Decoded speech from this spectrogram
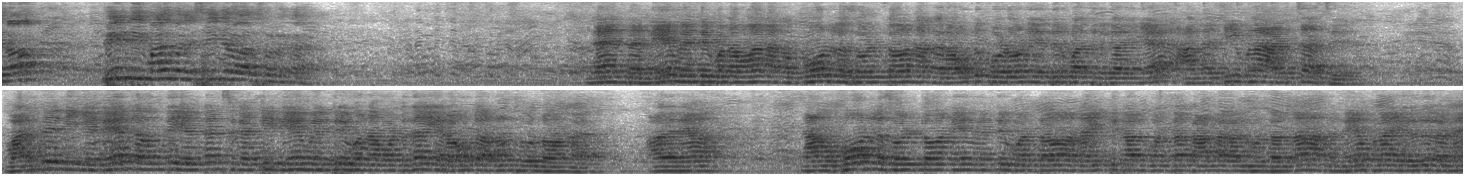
வழங்குகிறோம் பிடி மாதிரி கொஞ்சம் சீக்கிரம் வர சொல்லுங்க. இந்த நேம் என்ட்ரி பண்ணவங்க நாங்க போன்ல சொல்லிட்டோம். நாங்க ரவுண்டு போடுவோம்னு எதிர்பார்த்துருக்காதீங்க. அந்த டீம்லாம் அடிச்சாச்சு. வந்து நீங்க நேர்ல வந்து என்ட்ரன்ஸ் கட்டி நேம் என்ட்ரி பண்ணா மட்டும் தான் இங்க ரவுண்ட் அனௌன்ஸ் பண்ணுவாங்க. அதை நாங்க போன்ல சொல்லிட்டோம். நேம் என்ட்ரி பண்ணிட்டோம். நைட்டு கால் பண்ணிட்டோம். காலைல கால் பண்ணிட்டோம்னா அந்த நேம்லாம் எழுதுறேன்னு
